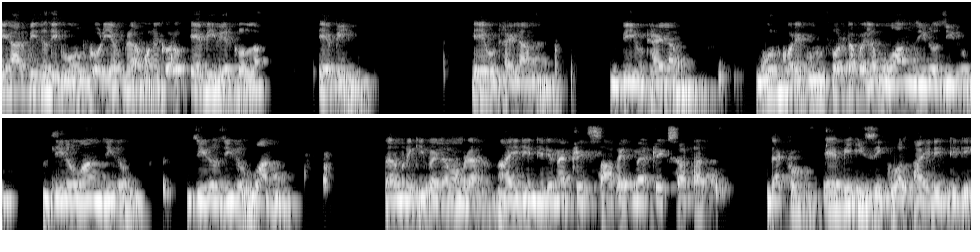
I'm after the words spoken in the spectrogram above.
এ আর বি যদি গুণ করি আমরা, মনে করো এ বি বের করলাম। এ বি এ উঠাইলাম বি উঠাইলাম, গুণ করে গুণফলটা পাইলাম one zero zero zero one zero zero zero one তার মানে কি পাইলাম আমরা? আইডেন্টিটি ম্যাট্রিক্স সাবেদ ম্যাট্রিক্স অর্থাৎ দেখো A B is equal identity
